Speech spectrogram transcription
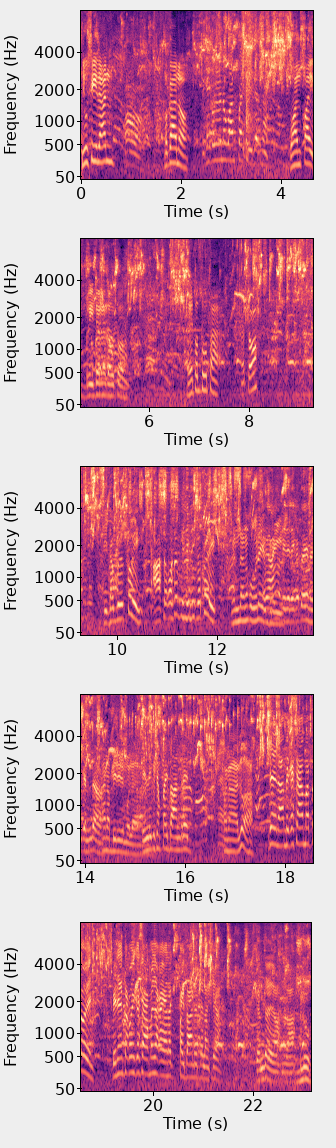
New Zealand, Oo. magkano? Bigay ko yun ng 1.5 leader na. 1.5, breeder na daw to. Ito tuta. Ito? Si Double to eh. Aso ko sa binili ko to eh. Ganda ng kulay, yung Kaya gray. binili ko to eh. Naganda. Ah, nabili mo lang. Binili ko siyang 500. Panalo ah. Hindi, na, may kasama to eh. Binenta ko yung kasama niya kaya nag 500 na lang siya. Ganda yun. Diba? Blue.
